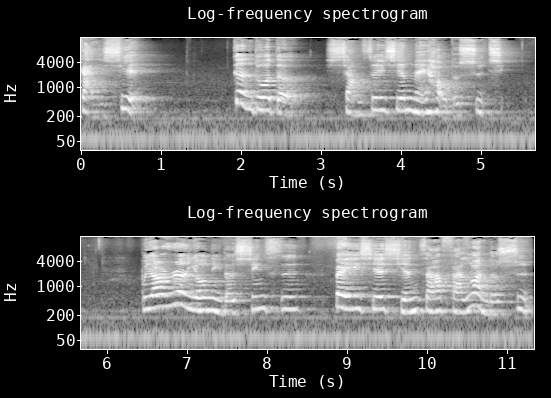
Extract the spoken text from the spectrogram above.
感谢，更多的想这些美好的事情，不要任由你的心思被一些闲杂烦乱的事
